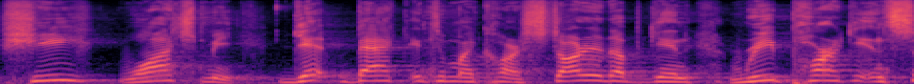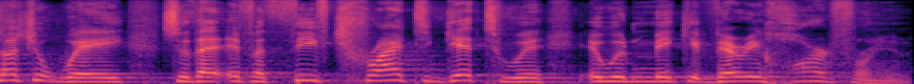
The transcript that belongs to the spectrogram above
She watched me get back into my car, start it up again, repark it in such a way so that if a thief tried to get to it, it would make it very hard for him.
